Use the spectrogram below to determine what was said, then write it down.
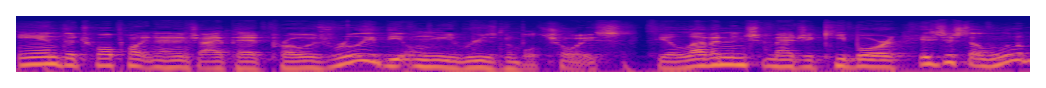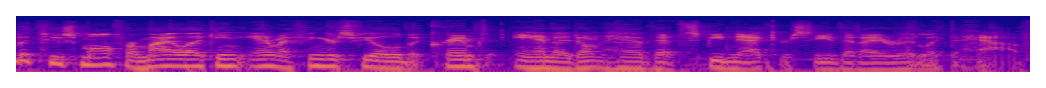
and the 12.9 inch iPad Pro is really the only reasonable choice. The 11 inch Magic Keyboard is just a little bit too small for my liking, and my fingers feel a little bit cramped, and I don't have that speed and accuracy that I really like to have.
